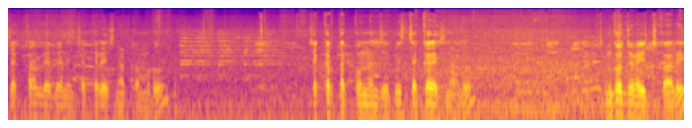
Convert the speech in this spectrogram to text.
చక్కెర లేదని చక్కెర వేసినాడు తమ్ముడు చక్కెర తక్కువ ఉందని చెప్పేసి చక్కెర వేసినాడు ఇంకొంచెం వేయించుకోవాలి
